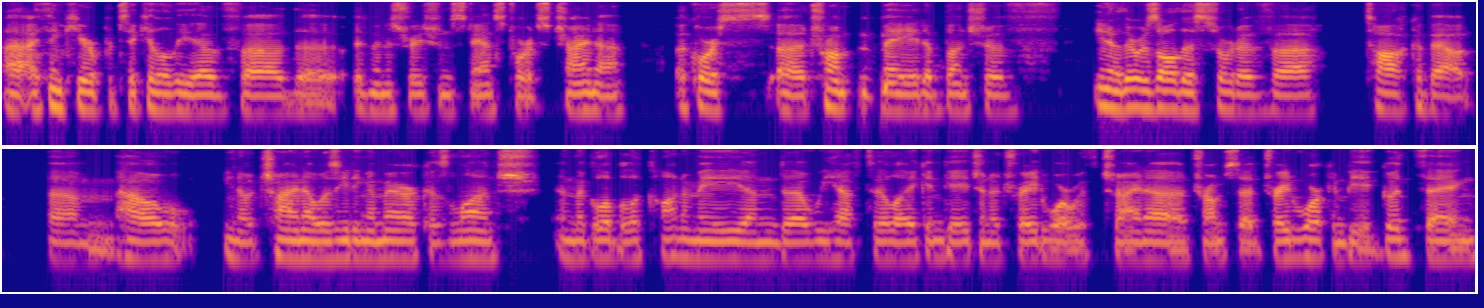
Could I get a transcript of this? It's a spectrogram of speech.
Uh, I think here, particularly of uh, the administration's stance towards China of course, uh, Trump made a bunch of, you know, there was all this sort of uh, talk about um, how you know China was eating America's lunch in the global economy, and uh, we have to like engage in a trade war with China. Trump said trade war can be a good thing,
